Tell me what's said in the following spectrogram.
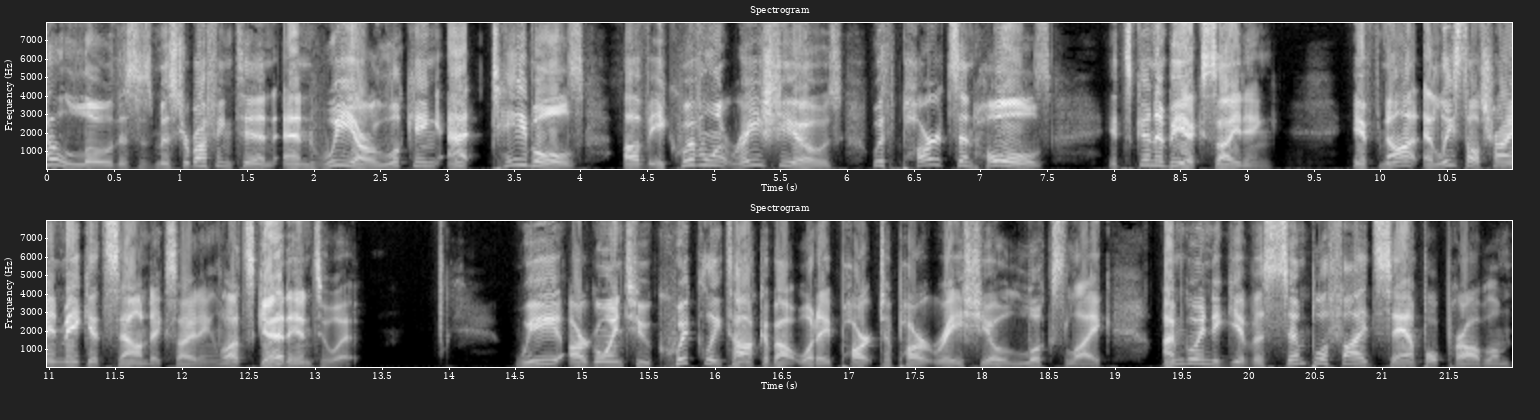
Hello, this is Mr. Buffington, and we are looking at tables of equivalent ratios with parts and wholes. It's going to be exciting. If not, at least I'll try and make it sound exciting. Let's get into it. We are going to quickly talk about what a part-to-part -part ratio looks like. I'm going to give a simplified sample problem,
